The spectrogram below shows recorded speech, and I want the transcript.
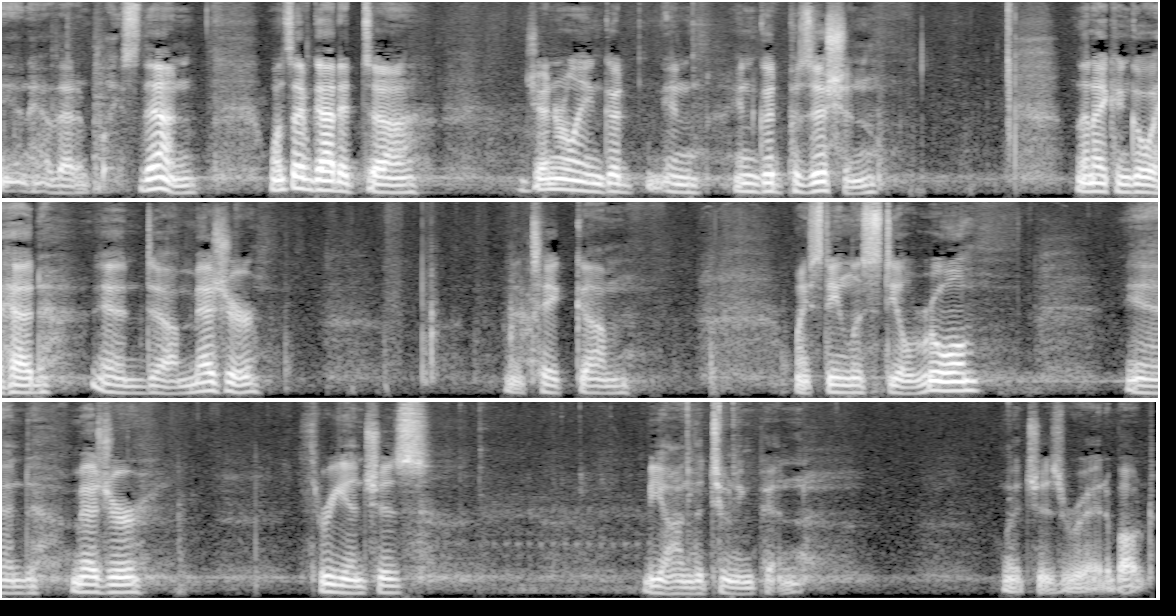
And have that in place. Then, once I've got it uh, generally in good in in good position, then I can go ahead and uh, measure. I'm going to take um, my stainless steel rule and measure three inches beyond the tuning pin, which is right about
